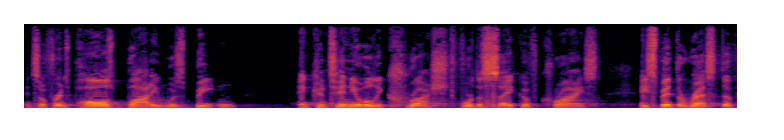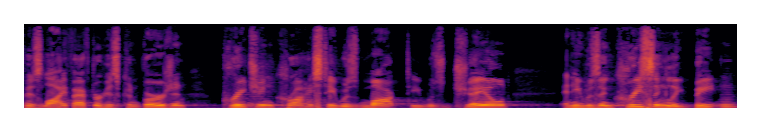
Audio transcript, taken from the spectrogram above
And so, friends, Paul's body was beaten and continually crushed for the sake of Christ. He spent the rest of his life after his conversion preaching Christ. He was mocked, he was jailed, and he was increasingly beaten.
